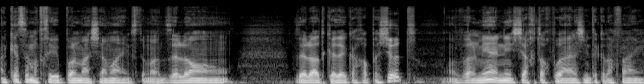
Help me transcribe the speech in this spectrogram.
הכסף מתחיל ליפול מהשמיים, זאת אומרת, זה לא, זה לא עד כדי ככה פשוט, אבל מי אני שאחתוך פה לאנשים את הכנפיים?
